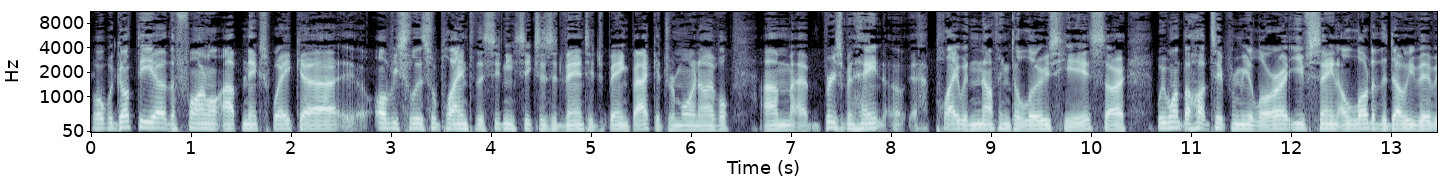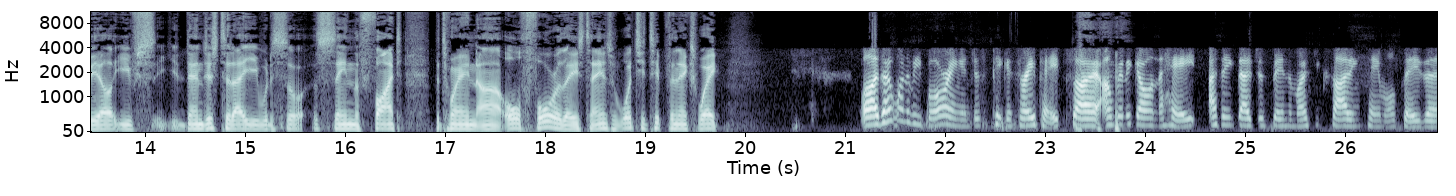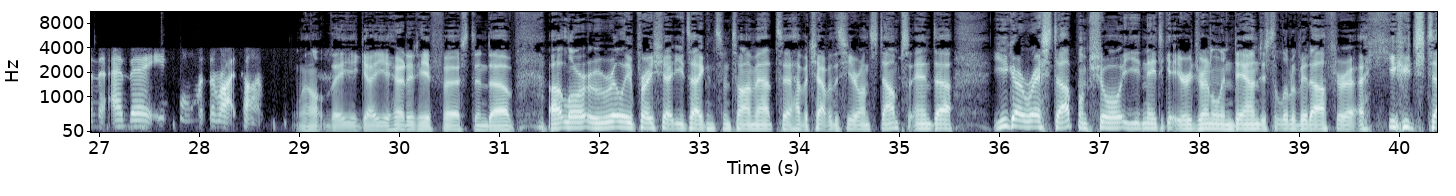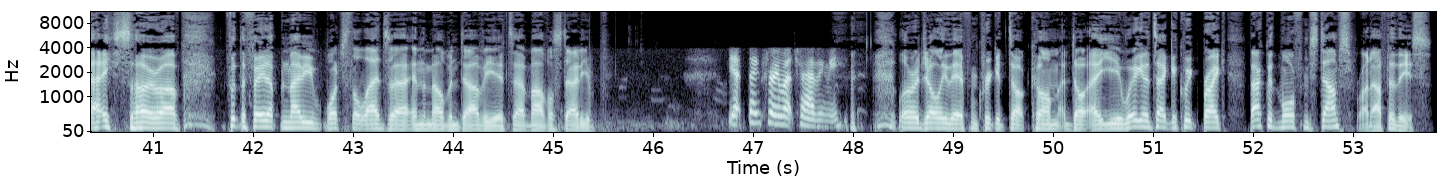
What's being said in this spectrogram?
Well, we got the uh, the final up next week. Uh, obviously, this will play into the Sydney Sixers' advantage being back at Drummoyne Oval. Um, uh, Brisbane Heat uh, play with nothing to lose here, so we want the hot tip from you, Laura. You've seen a lot of the WBBL. You've then just today you would have saw, seen the fight between uh, all four of these teams. What's your tip for next week? Well, I don't want to be boring and just pick a three-peat, so I'm going to go on the Heat. I think they've just been the most exciting team all season, and they're in form at the right time. Well, there you go. You heard it here first. And uh, uh, Laura, we really appreciate you taking some time out to have a chat with us here on Stumps. And uh, you go rest up. I'm sure you need to get your adrenaline down just a little bit after a, a huge day. So uh, put the feet up and maybe watch the lads uh, in the Melbourne Derby at uh, Marvel Stadium. Yeah, thanks very much for having me. Laura Jolly there from cricket.com.au. We're going to take a quick break. Back with more from Stumps right after this.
